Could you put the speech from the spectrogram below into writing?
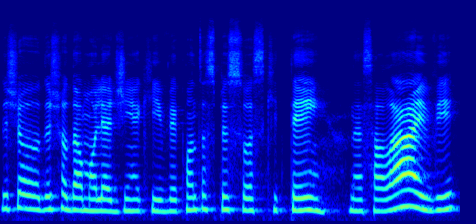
deixa eu, deixa eu dar uma olhadinha aqui, ver quantas pessoas que tem nessa live.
